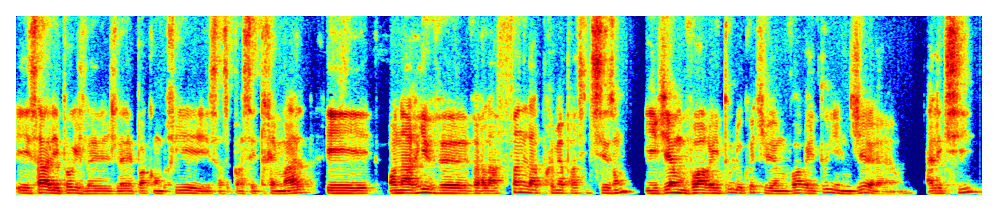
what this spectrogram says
Et ça, à l'époque, je ne l'avais pas compris et ça se passait très mal. Et on arrive euh, vers la fin de la première partie de saison. Il vient me voir et tout, le coach, il vient me voir et tout. Il me dit, euh, Alexis,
